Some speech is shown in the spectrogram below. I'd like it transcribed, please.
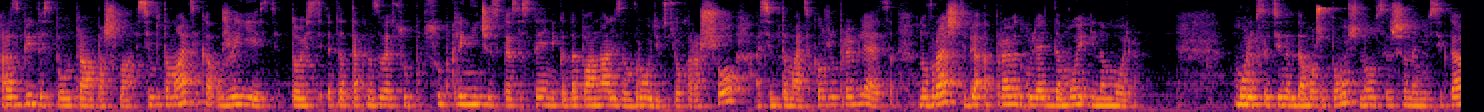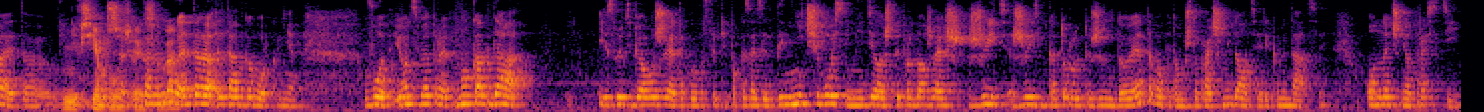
разбитость по утрам пошла, симптоматика уже есть. То есть это так называемое суб, субклиническое состояние, когда по анализам вроде все хорошо, а симптоматика уже проявляется. Но врач тебя отправит гулять домой и на море. Море, кстати, иногда может помочь, но совершенно не всегда. Это не всем может, получается, ну, да? Это, это отговорка, нет. Вот, и он тебя отправит. Но когда если у тебя уже такой высокий показатель, ты ничего с ним не делаешь, ты продолжаешь жить жизнь, которую ты жил до этого, потому что врач не дал тебе рекомендаций, он начнет расти.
